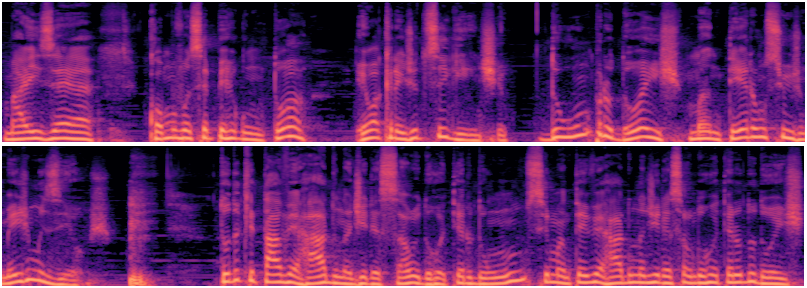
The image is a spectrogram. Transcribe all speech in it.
Mas é, como você perguntou, eu acredito o seguinte: do 1 pro 2 manteram-se os mesmos erros. Tudo que estava errado na direção e do roteiro do 1 se manteve errado na direção do roteiro do 2.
